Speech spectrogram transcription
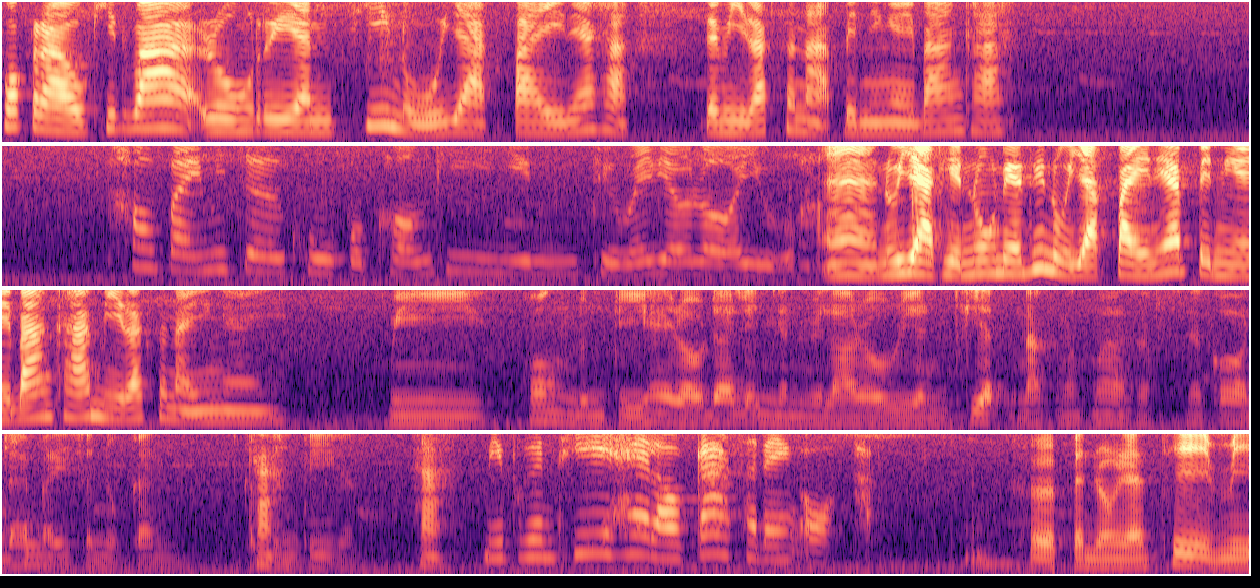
พวกเราคิดว่าโรงเรียนที่หนูอยากไปเนี่ยค่ะ จะมีลักษณะเป็นยังไงบ้างคะ เข้าไปไม่เจอครูปกครองที่ยืนถือไม้เดียวรออยู่ค่ะอ่าหนูอยากเห็นโรงเรียนที่หนูอยากไปเนี่ยเป็นยังไงบ้างคะ มีลักษณะยังไง มีห้องดนตรีให้เราได้เล่นกันเวลาเราเรียนเครียดหนักมากๆครับ แล้วก็ได้ไปสนุกกันกับค่ะ ดนตรีครับ ค่ะ มีพื้นที่ให้เรากล้าแสดงออกค่ะ คือเป็นโรงเรียนที่มี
